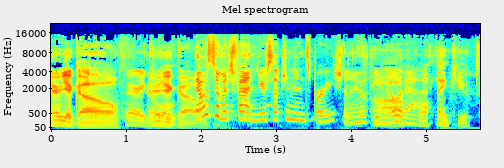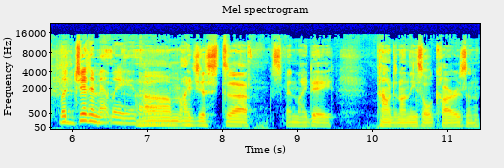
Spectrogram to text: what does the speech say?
There you go. Very There you go. That was so much fun. You're such an inspiration. I hope you know that. Well, thank you. Legitimately. though. Um, I just uh, spend my day pounding on these old cars and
